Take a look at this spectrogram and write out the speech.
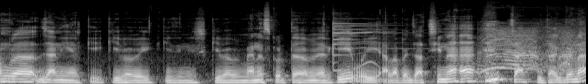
আমরা জানি আর কি, কীভাবে কী জিনিস, কীভাবে ম্যানেজ করতে হবে আর কি। ওই আলাপে যাচ্ছি না, চাকরি থাকবে না।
